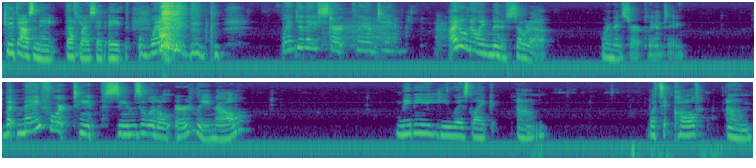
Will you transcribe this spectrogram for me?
two thousand eight. That's why I said eighth. When? when do they start planting? I don't know in Minnesota when they start planting. But May 14th seems a little early, no? Maybe he was like, um, what's it called? Um,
